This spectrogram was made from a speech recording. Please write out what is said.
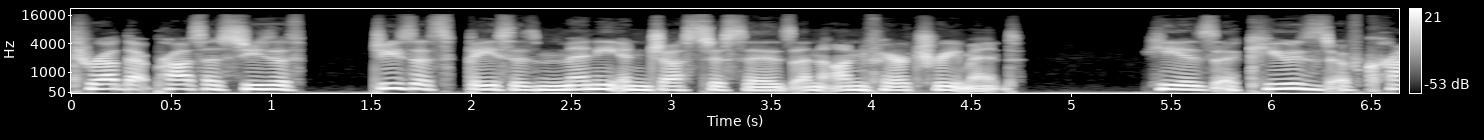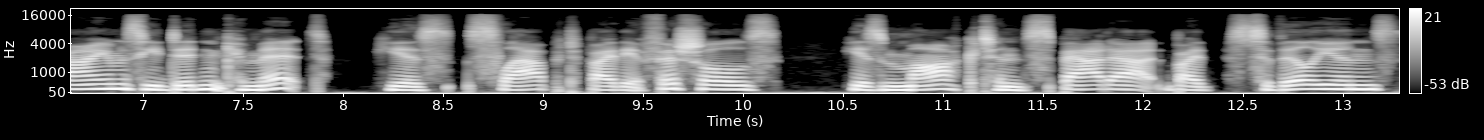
Throughout that process, Jesus, Jesus faces many injustices and unfair treatment. He is accused of crimes he didn't commit. He is slapped by the officials. He is mocked and spat at by civilians.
